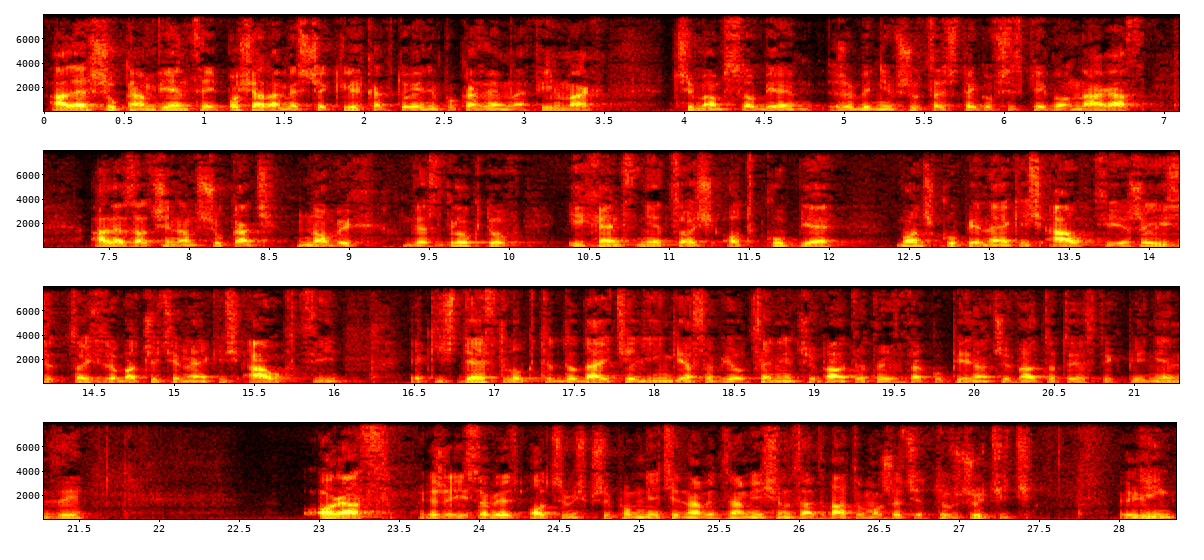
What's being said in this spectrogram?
ale szukam więcej. Posiadam jeszcze kilka, które nie pokazałem na filmach. Trzymam sobie, żeby nie wrzucać tego wszystkiego naraz, ale zaczynam szukać nowych destruktów i chętnie coś odkupię bądź kupię na jakiejś aukcji. Jeżeli coś zobaczycie na jakiejś aukcji, jakiś destrukt, dodajcie link, ja sobie ocenię, czy warto to jest zakupienia, czy warto to jest tych pieniędzy. Oraz jeżeli sobie o czymś przypomniecie nawet za miesiąc, za dwa, to możecie tu wrzucić link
